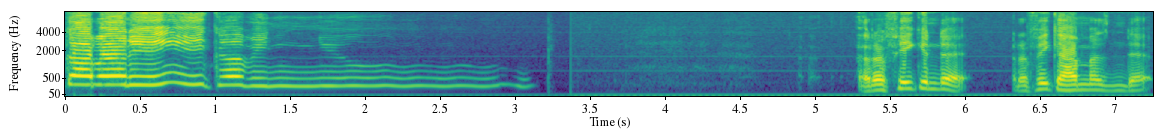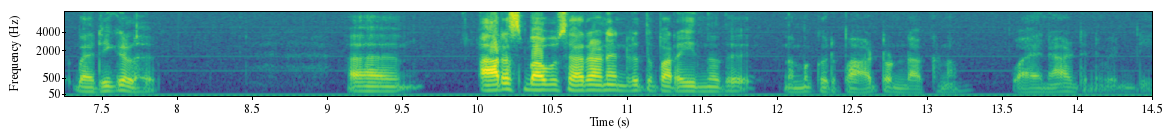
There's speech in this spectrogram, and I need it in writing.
കബനി കവിഞ്ഞു റഫീഖിന്റെ റഫീഖ് അഹമ്മദിന്റെ വരികൾ ആർ എസ് ബാബു സാറാണ് എന്റെ അടുത്ത് പറയുന്നത് നമുക്കൊരു പാട്ടുണ്ടാക്കണം വയനാടിന് വേണ്ടി.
